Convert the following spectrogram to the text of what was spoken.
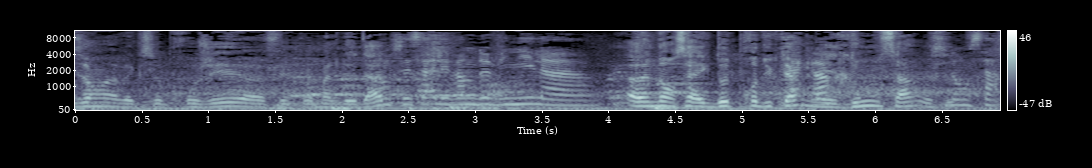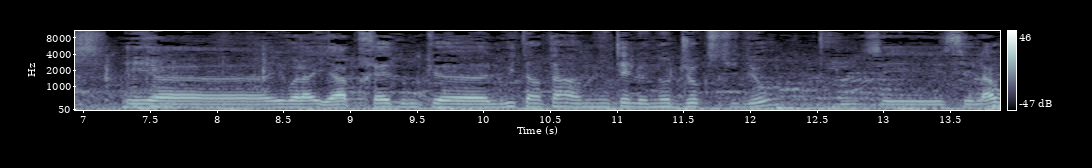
10 ans avec ce projet, euh, fait pas mal de dates. Donc c'est ça, les 22 vinyles, euh, non, c'est avec d'autres producteurs, mais dont ça aussi. dont ça. Et, et voilà, et après, donc, Louis Tintin a monté le No Joke Studio. C'est là où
